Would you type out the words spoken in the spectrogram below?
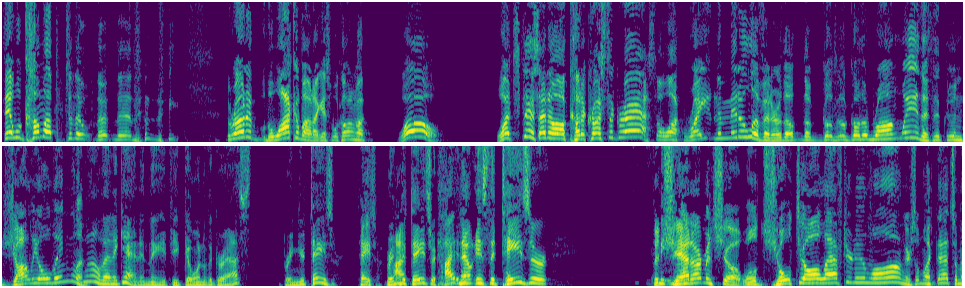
They will come up to the the the the, the round the walkabout. I guess we'll call them. Like, Whoa, what's this? I know. I'll cut across the grass. They'll walk right in the middle of it, or they'll they'll go, they'll go the wrong way. They're thinking jolly old England. Well, then again, and if you go into the grass, bring your taser. Taser. Bring I- the taser. I now, is the taser? the mean- Chad Hartman show will jolt you all afternoon long, or something like that. Some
